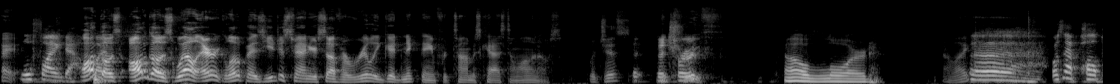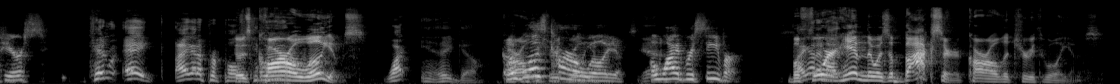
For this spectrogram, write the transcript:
Hey, We'll find out. all But goes all goes well. Eric Lopez, you just found yourself a really good nickname for Thomas Castellanos. which is the, the truth. Oh Lord. I like it. Uh, wasn't that Paul Pierce? can. Hey, I got a proposal. It was Can we- Carl Williams. What? Yeah, there you go. Carl it was Carl Williams. Williams, Yeah. a wide receiver. Before him, there was a boxer, Carl the Truth Williams.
